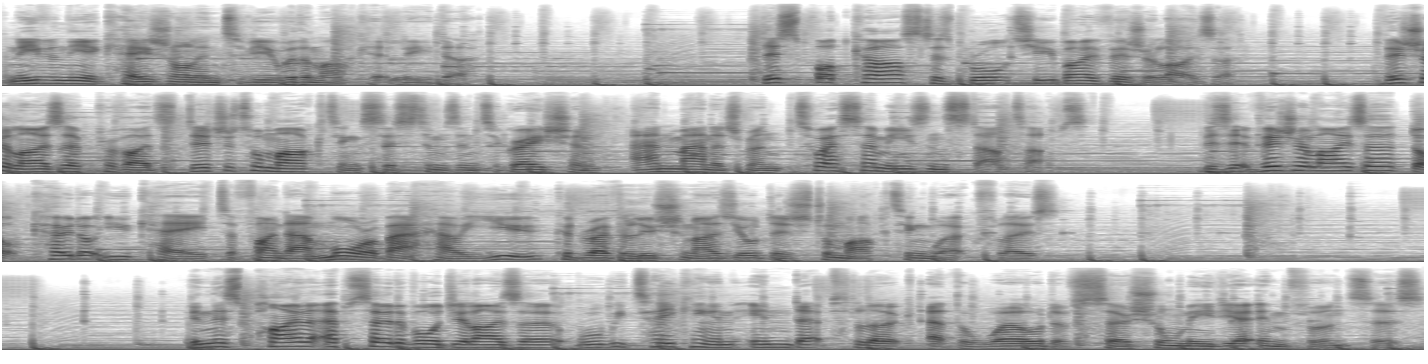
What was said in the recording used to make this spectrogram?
and even the occasional interview with a market leader. This podcast is brought to you by Visualizer. Visualizer provides digital marketing systems integration and management to SMEs and startups. Visit visualizer.co.uk to find out more about how you could revolutionize your digital marketing workflows. In this pilot episode of Audiolizer, we'll be taking an in depth look at the world of social media influencers.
